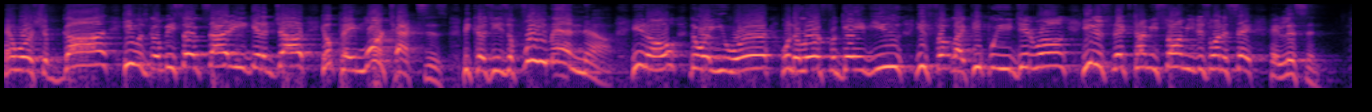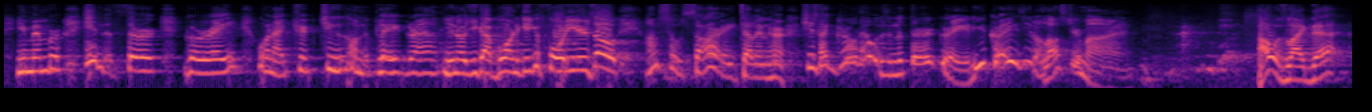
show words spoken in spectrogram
and worship God. He was going to be so excited he'd get a job. He'll pay more taxes because he's a free man now. You know, the way you were when the Lord forgave you, you felt like people you did wrong. You just, next time you saw him, you just want to say, hey, listen, you remember in the third grade when I tripped you on the playground? You know, you got born again, you're 40 years old. I'm so sorry telling her. She's like, girl, that was in the third grade. Are you crazy? You done lost your mind. I was like that.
